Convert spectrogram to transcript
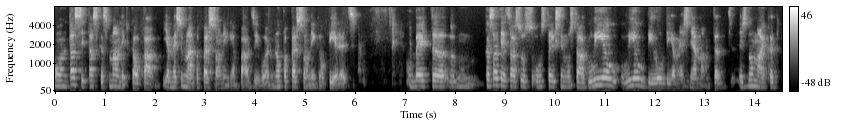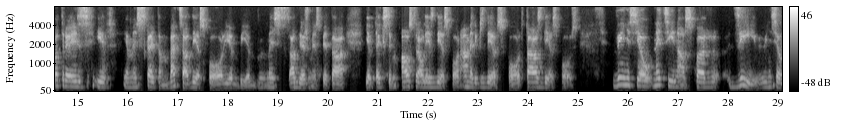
Un tas ir tas, kas man ir kaut kā, ja mēs runājam par personīgiem pārdzīvojumiem, nu, par personīgo pieredzi. Bet, eh, kas attiecās uz, uz, teiksim, uz tādu lielu, lielu bildi, ja mēs ņemam, tad es domāju, ka patreiz ir, ja mēs skaitām vecā diaspora, ja, ja mēs atgriežamies pie tā, ja, teiksim, Austrālijas diaspora, Amerikas diaspora, tās diasporas, viņas jau necīnās par dzīvi, viņas jau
